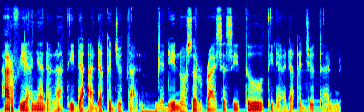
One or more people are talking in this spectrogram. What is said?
harfiahnya adalah tidak ada kejutan. Jadi no surprises itu tidak ada kejutan.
